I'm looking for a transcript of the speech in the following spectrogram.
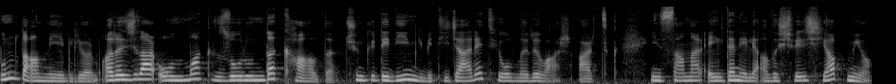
Bunu da anlayabiliyorum. Aracılar olmak zorunda kaldı. Çünkü dediğim gibi ticaret yolları var artık. İnsanlar elden ele alışveriş yapmıyor.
